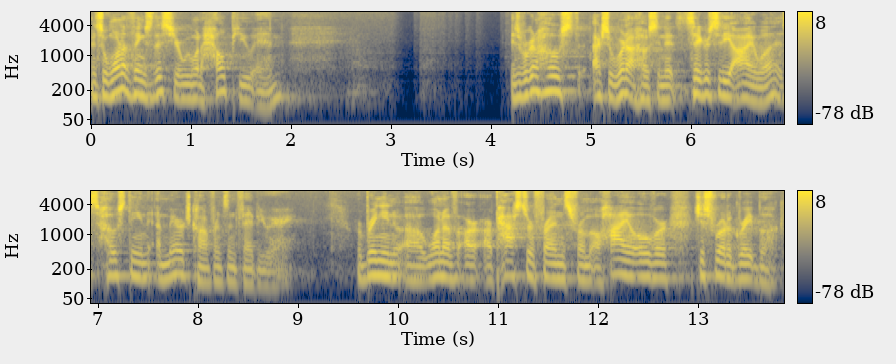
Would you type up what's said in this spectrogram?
And so one of the things this year we want to help you in is we're going to host, actually, we're not hosting it. Sacred City, Iowa is hosting a marriage conference in February. We're bringing uh, one of our, our pastor friends from Ohio over, just wrote a great book.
